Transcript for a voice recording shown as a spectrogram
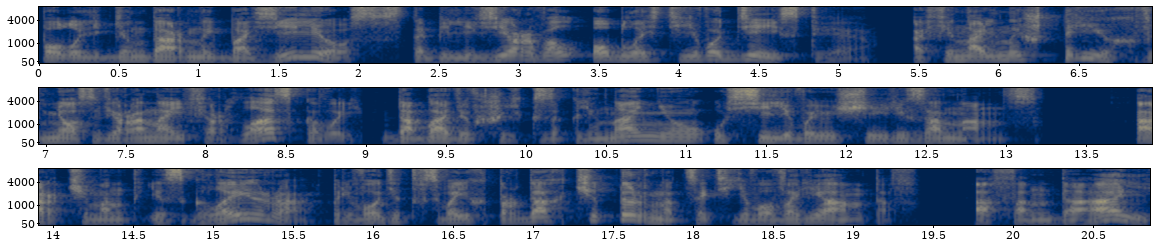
Полулегендарный Базилиус стабилизировал область его действия, а финальный штрих внес Веронайфер Ласковый, добавивший к заклинанию усиливающий резонанс. Арчимонд из Глейра приводит в своих трудах 14 его вариантов, а Фандааль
